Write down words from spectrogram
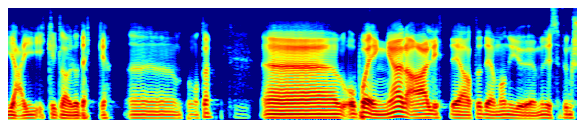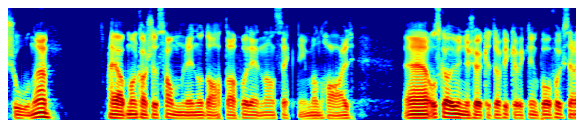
jeg ikke klarer å dekke, eh, på en måte. Eh, og poenget her er litt det at det man gjør med disse funksjonene, er at man kanskje samler inn noe data for en eller annen strekning man har, eh, og skal undersøke trafikkavvikling på, f.eks.,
